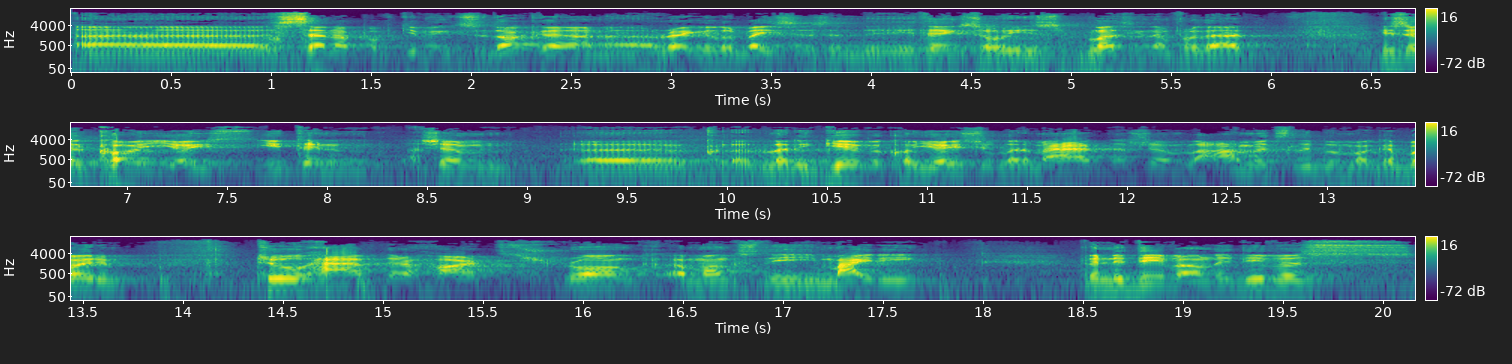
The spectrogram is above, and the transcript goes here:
uh, setup of giving tzedakah on a regular basis and the thing. So he's blessing them for that. He said, "Koy yitin Hashem, uh, let it give let him add Hashem la'amitz libim to have their heart strong amongst the mighty. V'nediva nedivas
